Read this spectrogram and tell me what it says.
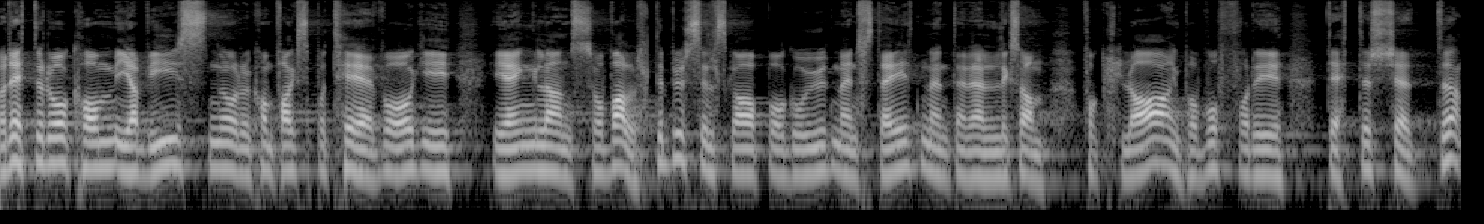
Når dette da kom i avisen, og det kom faktisk på TV også i, i England, så valgte busselskapet å gå ut med en statement, en liksom, forklaring på hvorfor de, dette skjedde.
